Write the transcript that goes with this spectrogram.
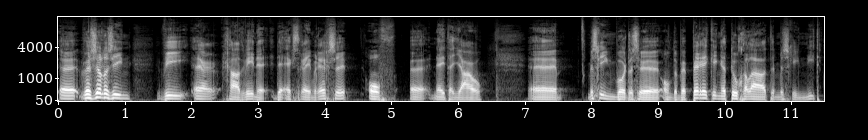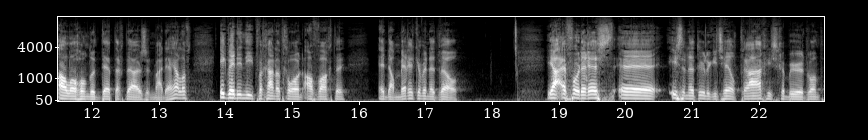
uh, we zullen zien wie er gaat winnen. De extreemrechtse of uh, Netanyahu. misschien worden ze onder beperkingen toegelaten. Misschien niet alle 130.000, maar de helft. Ik weet het niet. We gaan het gewoon afwachten. En dan merken we het wel. Ja, en voor de rest uh, is er natuurlijk iets heel tragisch gebeurd. Want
